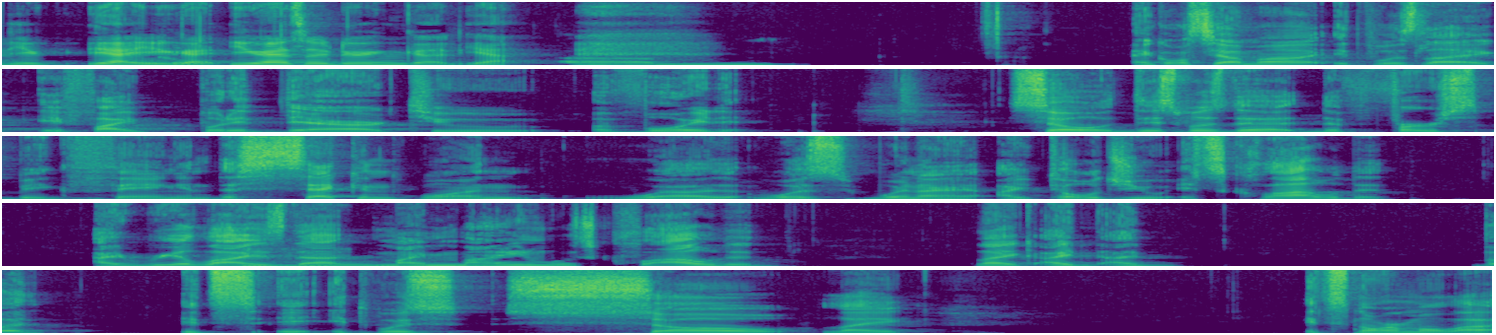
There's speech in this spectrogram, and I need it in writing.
good you yeah you, Cool. got, you guys are doing good yeah um inconsciemment it was like if i put it there to avoid it so this was the the first big thing and the second one was was when i i told you it's clouded i realized that Mhm. my mind was clouded like i i but it's it, it was so like it's normal I,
